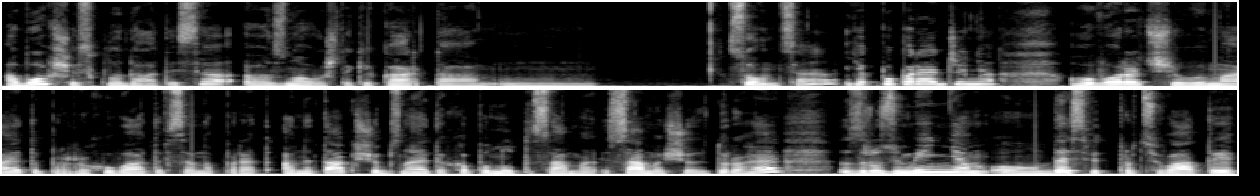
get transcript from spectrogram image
або щось вкладатися, е, знову ж таки, карта Сонця, як попередження, говорить, що ви маєте прорахувати все наперед, а не так, щоб, знаєте, хапанути саме, саме щось дороге, з розумінням о, десь відпрацювати,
